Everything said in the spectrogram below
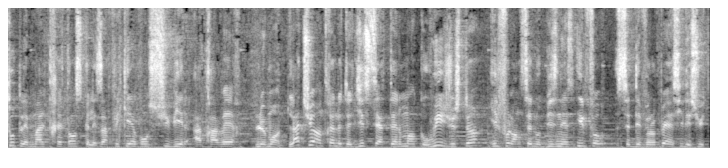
toutes les maltraitances que les Africains vont subir à travers le monde. Là, tu es en train de te dire certainement que oui, Justin, il faut lancer nos business, il faut se développer ainsi de suite.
